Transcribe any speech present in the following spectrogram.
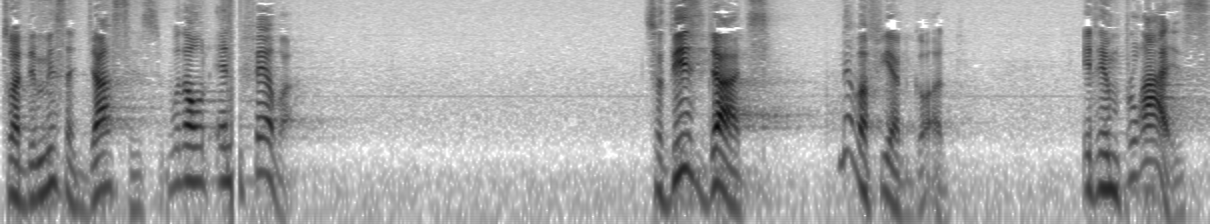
to administer justice without any favor. So these judge never feared God. It implies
